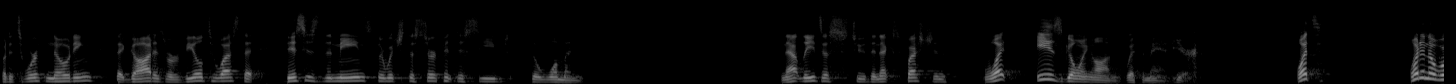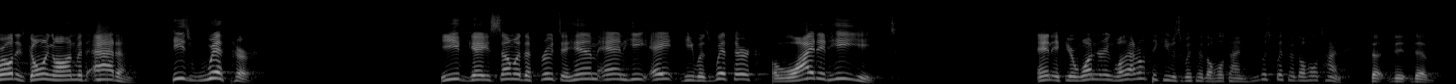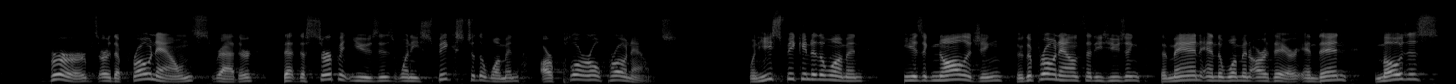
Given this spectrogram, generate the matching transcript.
But it's worth noting that God has revealed to us that this is the means through which the serpent deceived the woman. And that leads us to the next question What is going on with the man here? What's, what in the world is going on with Adam? He's with her. Eve gave some of the fruit to him, and he ate. He was with her. But why did he eat? And if you're wondering, well, I don't think he was with her the whole time. He was with her the whole time. The, the, the verbs, or the pronouns, rather, that the serpent uses when he speaks to the woman are plural pronouns. When he's speaking to the woman, he is acknowledging through the pronouns that he's using, the man and the woman are there. And then Moses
